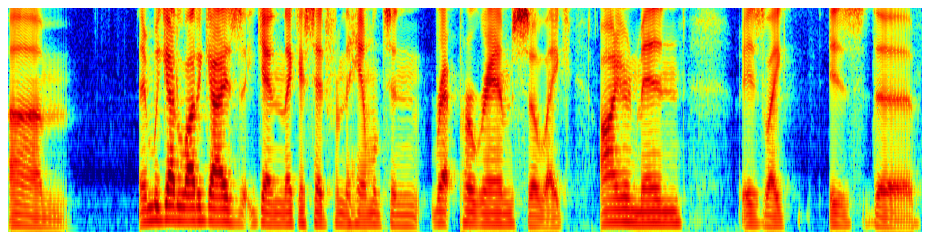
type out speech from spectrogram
Um, and we got a lot of guys again like i said from the hamilton rep programs. So like iron men is like is the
